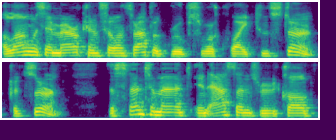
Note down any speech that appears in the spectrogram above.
along with American philanthropic groups, were quite concerned. The sentiment in Athens recalled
